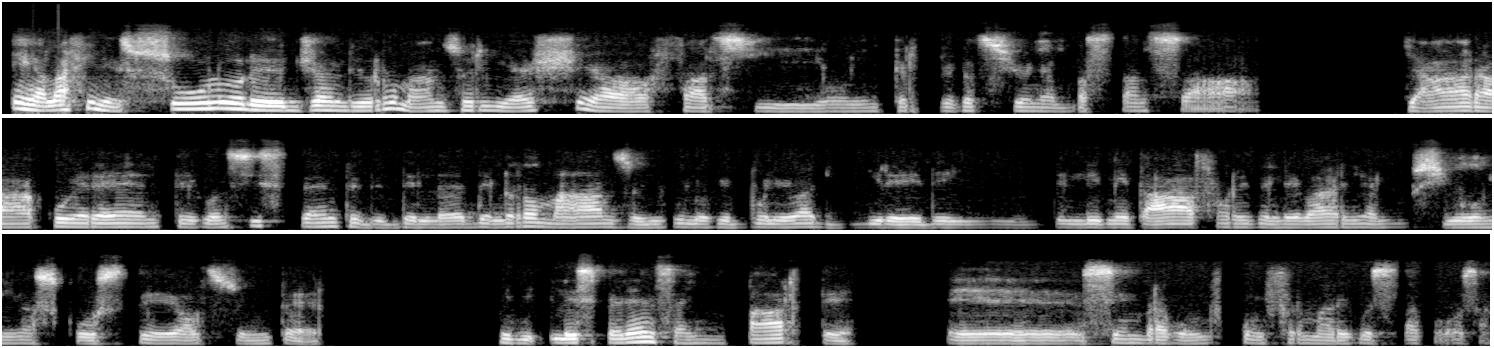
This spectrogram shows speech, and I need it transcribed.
e alla fine solo leggendo il romanzo riesce a farsi un'interpretazione abbastanza chiara, coerente, consistente de- del, del romanzo, di quello che voleva dire, dei- delle metafore, delle varie allusioni nascoste al suo interno. Quindi l'esperienza in parte eh, sembra con- confermare questa cosa.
